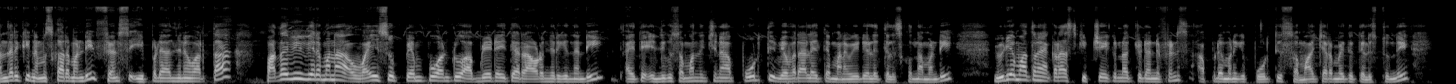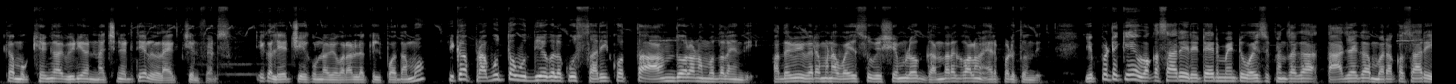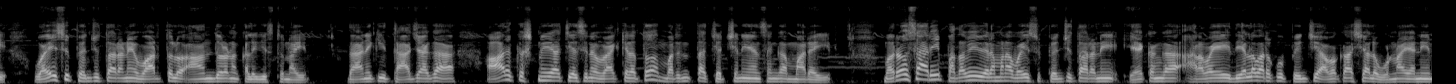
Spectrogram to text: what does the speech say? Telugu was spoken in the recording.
అందరికీ నమస్కారం అండి ఫ్రెండ్స్ ఇప్పుడే అందిన వార్త పదవీ విరమణ వయసు పెంపు అంటూ అప్డేట్ అయితే రావడం జరిగిందండి. అయితే ఇందుకు సంబంధించిన పూర్తి వివరాలు అయితే మన వీడియోలో తెలుసుకుందామండి. వీడియో మాత్రం ఎక్కడా స్కిప్ చేయకుండా చూడండి ఫ్రెండ్స్. అప్పుడే మనకి పూర్తి సమాచారం అయితే తెలుస్తుంది. ఇక ముఖ్యంగా వీడియో నచ్చినట్లయితే లైక్ చేయండి ఫ్రెండ్స్. ఇక లేట్ చేయకుండా వివరాల్లోకి వెళ్ళిపోదాము. ఇక ప్రభుత్వ ఉద్యోగులకు సరికొత్త ఆందోళన మొదలైంది. పదవీ విరమణ వయసు విషయంలో గందరగోళం ఏర్పడుతుంది. ఇప్పటికే ఒకసారి రిటైర్మెంట్ వయసు పెంచగా తాజాగా మరొకసారి వయసు పెంచుతారనే వార్తలు ఆందోళన కలిగిస్తున్నాయి. దానికి తాజాగా ఆర్. కృష్ణయ్య చేసిన వ్యాఖ్యలతో మరింత చర్చనీయాంశంగా మారాయి. మరోసారి పదవీ విరమణ వయసు పెంచుతారని ఏకంగా అరవై ఐదేళ్ళ వరకు పెంచే అవకాశాలు ఉన్నాయని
